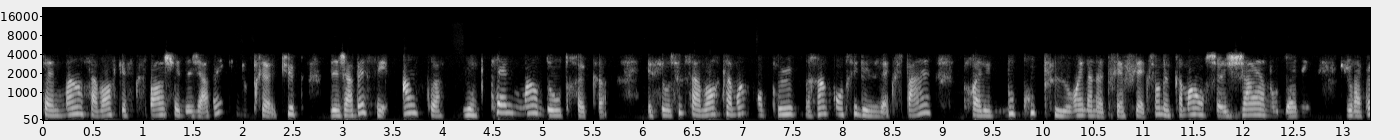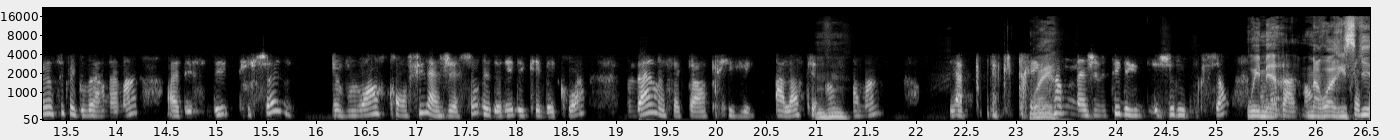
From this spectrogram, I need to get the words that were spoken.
seulement savoir qu'est-ce qui se passe chez Desjardins qui nous préoccupe. Desjardins, c'est en cas. Il y a tellement d'autres cas. Et c'est aussi de savoir comment on peut rencontrer des experts pour aller beaucoup plus loin dans notre réflexion de comment on se gère nos données. Je vous rappelle aussi que le gouvernement a décidé tout seul de vouloir confier la gestion des données des Québécois vers le secteur privé, alors qu'en Mhm. ce moment, la, la plus très Ouais. grande majorité des juridictions Oui, mais Marois Risky.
